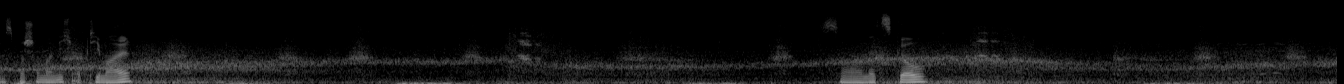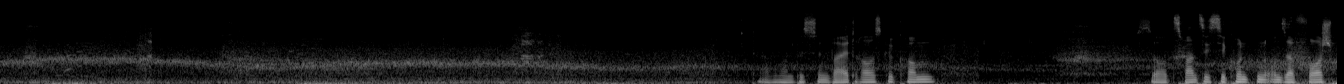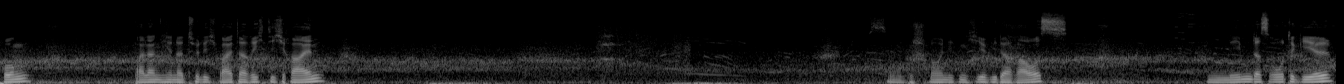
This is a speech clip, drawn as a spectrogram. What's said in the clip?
Das war schon mal nicht optimal. So, let's go. Bisschen weit rausgekommen. So, 20 Sekunden unser Vorsprung. Ballern hier natürlich weiter richtig rein. So, beschleunigen hier wieder raus. Nehmen das rote Gel.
